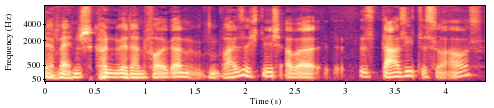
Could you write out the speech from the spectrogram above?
der Mensch, können wir dann folgern, weiß ich nicht, aber da sieht es so aus.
